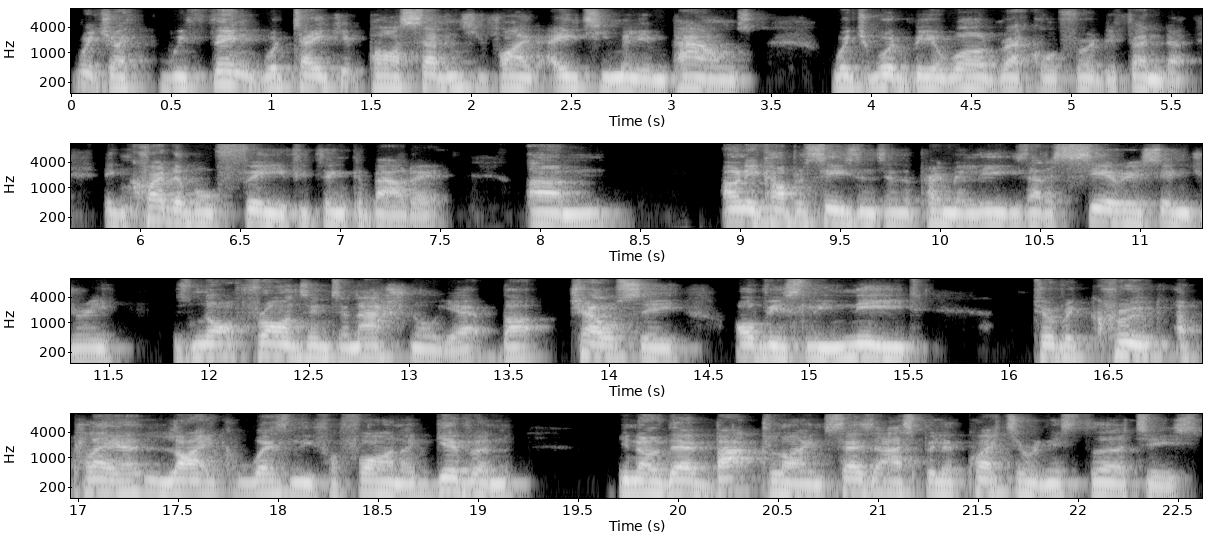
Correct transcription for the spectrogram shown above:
which I, we think would take it past 75, 80 million pounds which would be a world record for a defender. Incredible fee if you think about it. Um, only a couple of seasons in the Premier League. He's had a serious injury. He's not France international yet, but Chelsea obviously need to recruit a player like Wesley Fofana, given you know their backline says Azpilicueta in his 30s.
